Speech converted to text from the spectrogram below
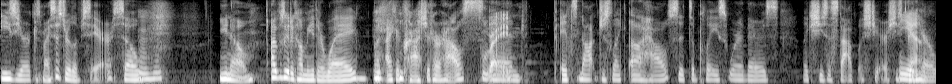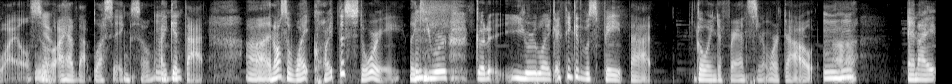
easier because my sister lived there. So, Mm-hmm. you know, I was going to come either way, but I could crash at her house. Right. And it's not just like a house, it's a place where there's like she's established here. She's Yeah. been here a while. So Yeah. I have that blessing. So I get that. Uh, and also, what quite the story. Like you were good. You were like, I think it was fate that going to France didn't work out. Uh, and I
